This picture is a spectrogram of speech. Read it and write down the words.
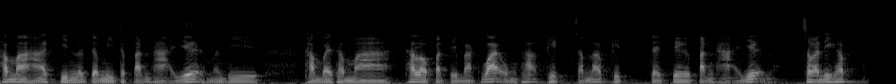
ทำมาหากินเราจะมีแต่ปัญหาเยอะบางทีทำไปทำมา ถ้าเราปฏิบัติไหว้องค์พระผิดสำนักผิดจะเจอปัญหาเยอะ สวัสดีครับ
